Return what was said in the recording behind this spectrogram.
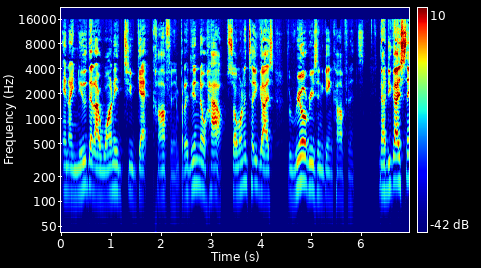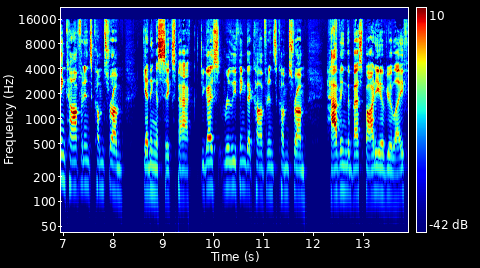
and I knew that I wanted to get confident, but I didn't know how. So I want to tell you guys the real reason to gain confidence. Now, do you guys think confidence comes from getting a six pack? Do you guys really think that confidence comes from having the best body of your life?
